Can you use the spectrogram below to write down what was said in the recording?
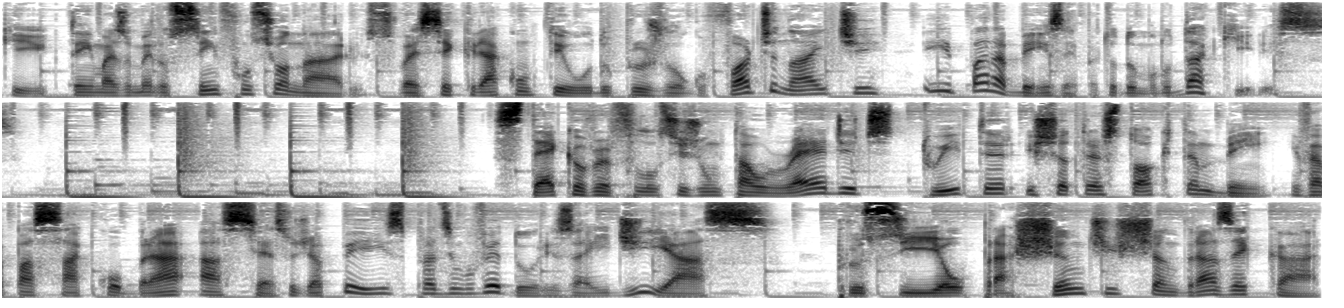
que tem mais ou menos 100 funcionários, vai ser criar conteúdo para o jogo Fortnite e parabéns aí para todo mundo da Aquiles. Stack Overflow se junta ao Reddit, Twitter e Shutterstock também e vai passar a cobrar acesso de APIs para desenvolvedores aí de IaaS. Para o CEO Prashant Chandrasekar,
